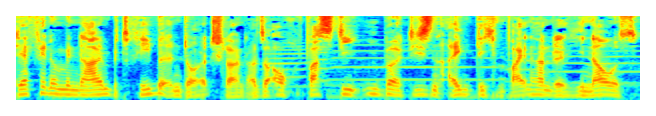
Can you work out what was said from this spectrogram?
der phänomenalen Betriebe in Deutschland. Also auch was die über diesen eigentlichen Weinhandel hinaus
